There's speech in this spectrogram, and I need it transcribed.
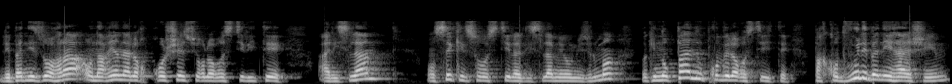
Les Bani Zohra, on n'a rien à leur reprocher sur leur hostilité à l'islam. On sait qu'ils sont hostiles à l'islam et aux musulmans, donc ils n'ont pas à nous prouver leur hostilité. Par contre, vous, les Bani Hashim,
